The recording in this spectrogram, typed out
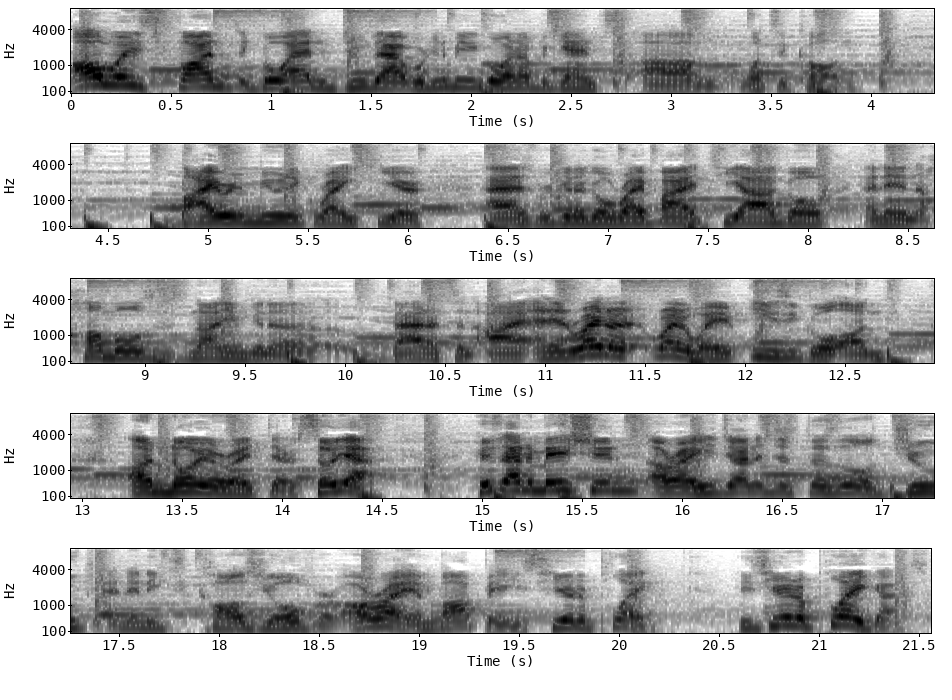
always fun to go ahead and do that. We're gonna be going up against um, what's it called? Bayern Munich right here as we're gonna go right by Thiago and then Hummels is not even gonna bat us an eye and then right right away easy goal on on Neuer right there so yeah his animation all right he kind of just does a little juke and then he calls you over all right Mbappe he's here to play he's here to play guys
